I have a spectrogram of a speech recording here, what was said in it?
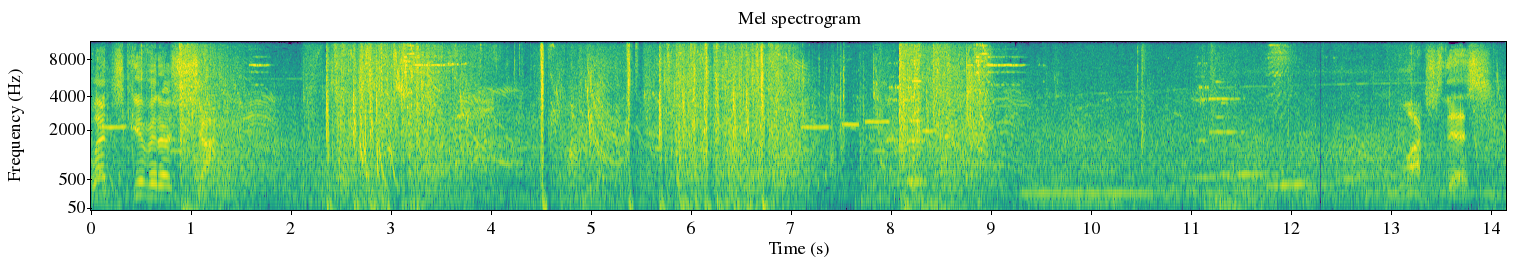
Let's give it a shot. Watch this.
